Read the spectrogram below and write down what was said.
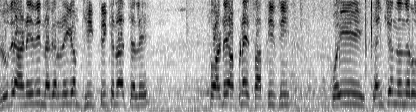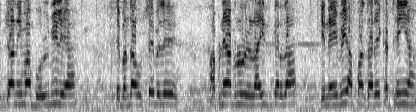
ਲੁਧਿਆਣੇ ਦੀ ਨਗਰ ਨਿਗਮ ਠੀਕ ਤਰੀਕੇ ਨਾਲ ਚੱਲੇ। ਤੁਹਾਡੇ ਆਪਣੇ ਸਾਥੀ ਸੀ, ਕੋਈ ਟੈਨਸ਼ਨ ਦੇ ਅੰਦਰ ਉੱਚਾ ਨੀਵਾਂ ਬੋਲ ਵੀ ਲਿਆ ਤੇ ਬੰਦਾ ਉਸੇ ਵੇਲੇ ਆਪਣੇ ਆਪ ਨੂੰ ਰਿਅਲਾਈਜ਼ ਕਰਦਾ ਕਿ ਨਹੀਂ ਵੀ ਆਪਾਂ ਸਾਰੇ ਇਕੱਠੇ ਹੀ ਆ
